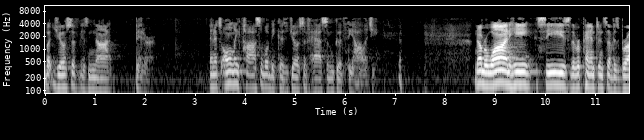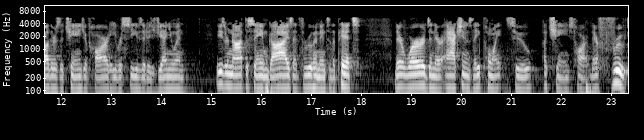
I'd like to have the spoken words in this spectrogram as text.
But Joseph is not bitter. And it's only possible because Joseph has some good theology. Number one, he sees the repentance of his brothers, the change of heart. He receives it as genuine. These are not the same guys that threw him into the pit. Their words and their actions, they point to a changed heart. Their fruit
